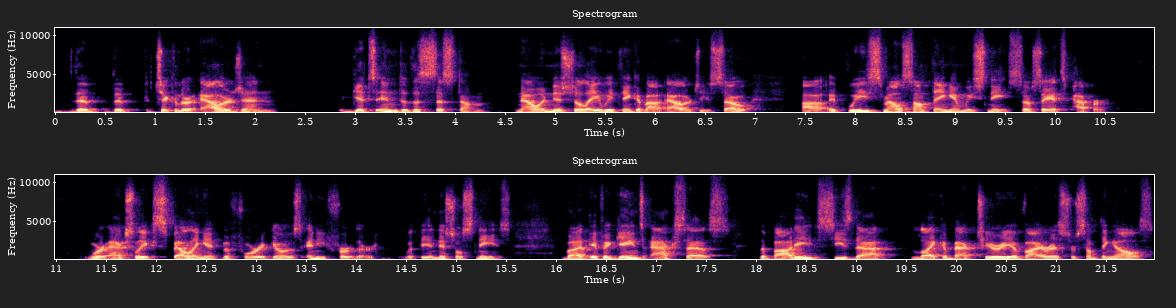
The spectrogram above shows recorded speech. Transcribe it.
the the particular allergen gets into the system. Now, initially, we think about allergies. So, uh, if we smell something and we sneeze, so say it's pepper, we're actually expelling it before it goes any further with the initial sneeze. But if it gains access, the body sees that like a bacteria, virus, or something else,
